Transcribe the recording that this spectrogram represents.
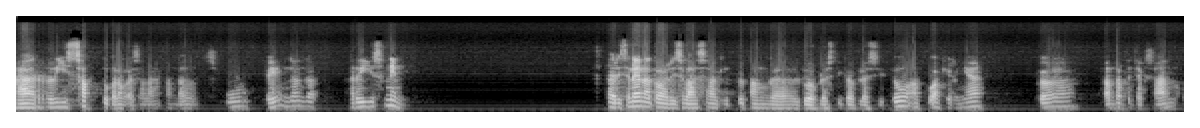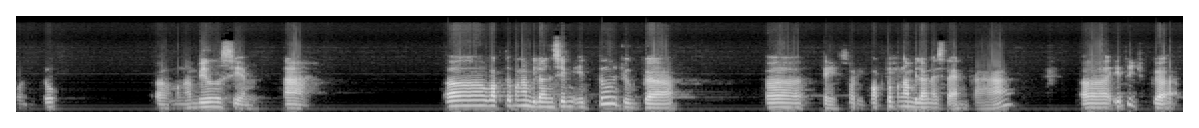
Hari Sabtu kalau nggak salah tanggal 10 eh enggak enggak. Hari Senin. Hari Senin atau hari Selasa gitu tanggal 12-13 itu aku akhirnya ke kantor kejaksaan untuk uh, mengambil SIM. Nah, uh, waktu pengambilan SIM itu juga uh, eh sorry waktu pengambilan STNK uh, itu juga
